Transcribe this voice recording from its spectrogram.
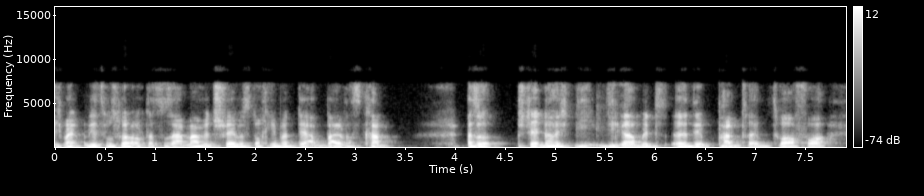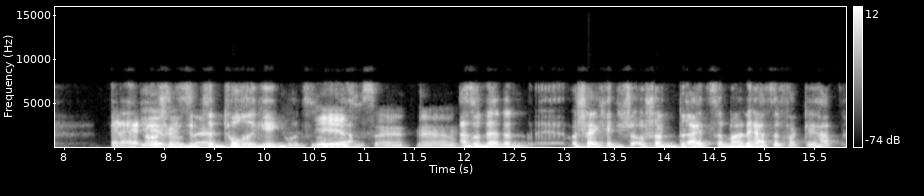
ich meine, und jetzt muss man auch dazu sagen, Marvin Schwäbe ist doch jemand, der am Ball was kann. Also stellt euch die Dinger mit äh, dem Panther im Tor vor. Ey, da hätten wir wahrscheinlich 17 ey. Tore gegen uns. Jesus, ey. Ja. Also, ne, dann äh, wahrscheinlich hätte ich auch schon 13 Mal einen Herzinfarkt gehabt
